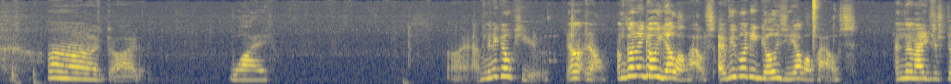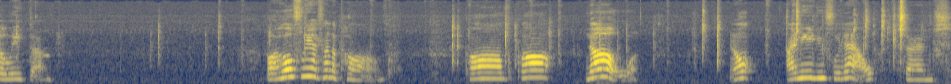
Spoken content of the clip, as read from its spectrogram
oh god. Why? Alright, I'm gonna go here. No, no. I'm gonna go yellow house. Everybody goes yellow house. And then I just delete them. But hopefully I found a pump. Pump, pump. No! No, I need you for now, since...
